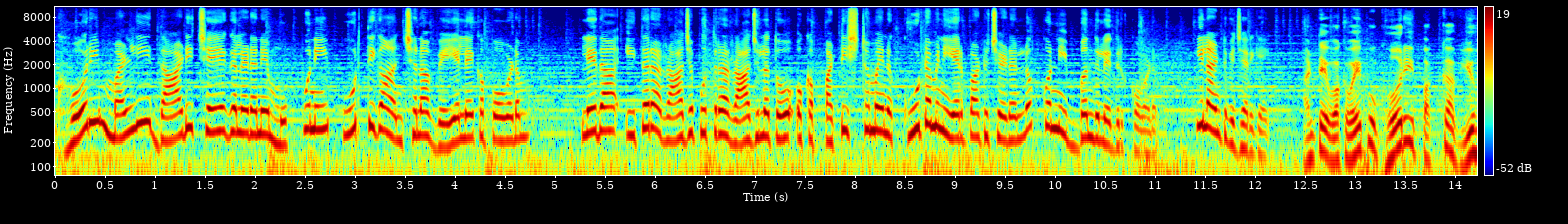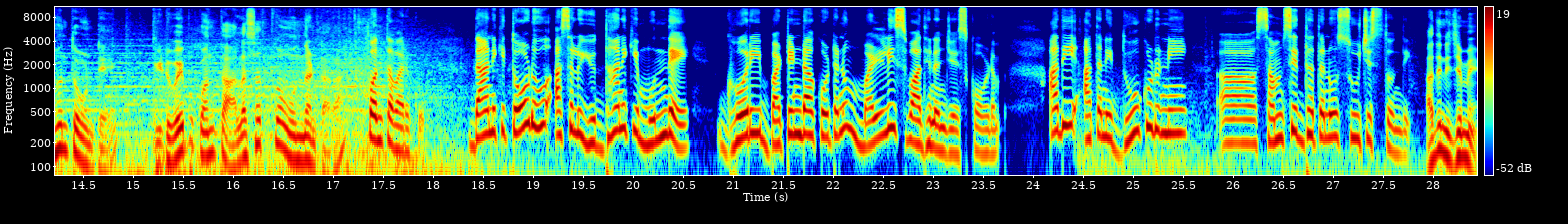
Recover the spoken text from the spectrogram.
ఘోరి మళ్ళీ దాడి చేయగలడనే ముప్పుని పూర్తిగా అంచనా వేయలేకపోవడం లేదా ఇతర రాజపుత్ర రాజులతో ఒక పటిష్టమైన కూటమిని ఏర్పాటు చేయడంలో కొన్ని ఇబ్బందులు ఎదుర్కోవడం ఇలాంటివి జరిగాయి. అంటే ఒకవైపు ఘోరీ పక్కా వ్యూహంతో ఉంటే ఇటువైపు కొంత అలసత్వం ఉందంటారా? కొంతవరకు. దానికి తోడు అసలు యుద్ధానికి ముందే ఘోరీ బటిండా కోటను మళ్ళీ స్వాధీనం చేసుకోవడం. అది అతని దూకుడుని సంసిద్ధతను సూచిస్తుంది. అది నిజమే.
